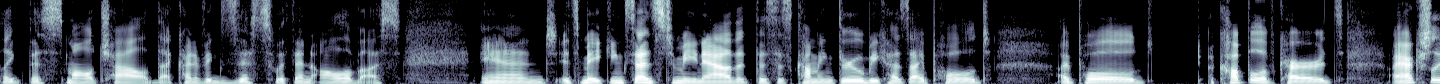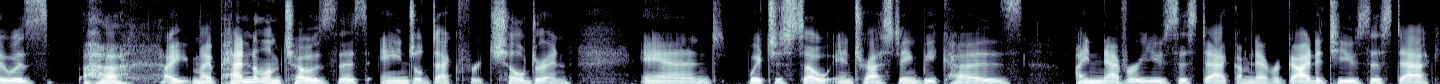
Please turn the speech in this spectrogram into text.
like this small child that kind of exists within all of us. And it's making sense to me now that this is coming through because I pulled I pulled a couple of cards. I actually was uh, I my pendulum chose this angel deck for children and which is so interesting because I never use this deck. I'm never guided to use this deck.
